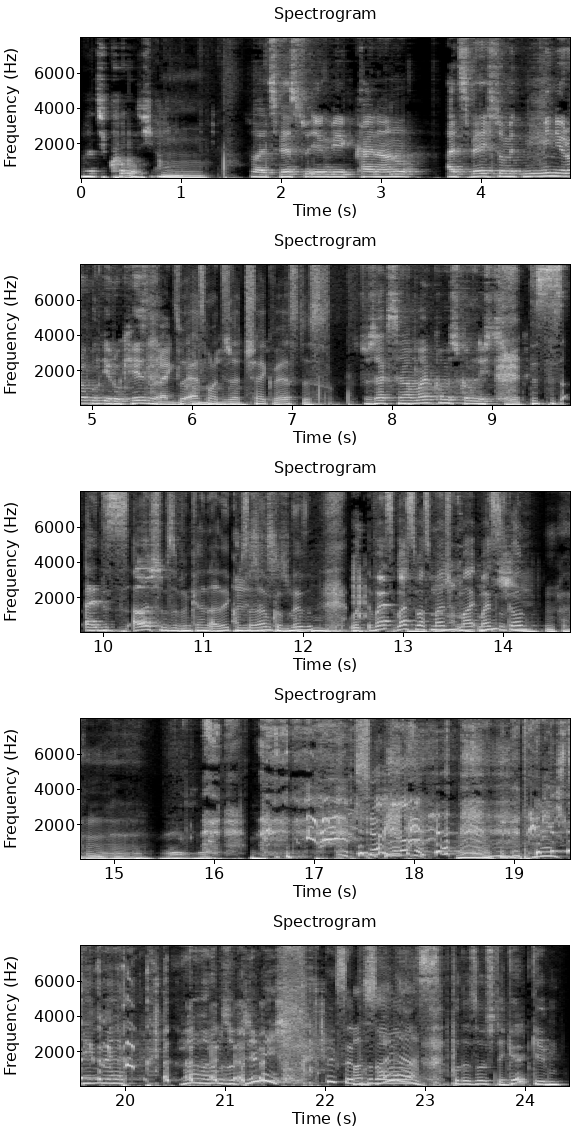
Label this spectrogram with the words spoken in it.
die gucken dich an. So als wärst du irgendwie, keine Ahnung, als wäre ich so mit Minirock und Irokesen So reingekommen. erstmal oder dieser Check, wer ist das? Du sagst, ja, mal komm, es kommt nicht zurück. Das ist, das ist das Allerschlimmste, wenn kein Alaikum Alle Salam kommt. Ne? so, Und weißt, weißt du, was meist, mei- meistens kommt? Ich schwöre, genau so. Ich denke mir, warum so grimmig? Was Bruder, soll Bruder, das? Bruder, soll ich dir Geld geben?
